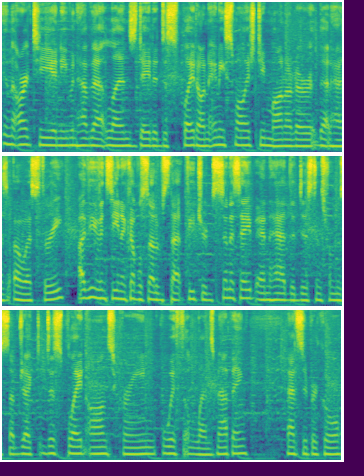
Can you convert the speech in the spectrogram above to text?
in the RT and even have that lens data displayed on any small HD monitor that has OS3. I've even seen a couple setups that featured Cinetape and had the distance from the subject displayed on screen with lens mapping. That's super cool.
